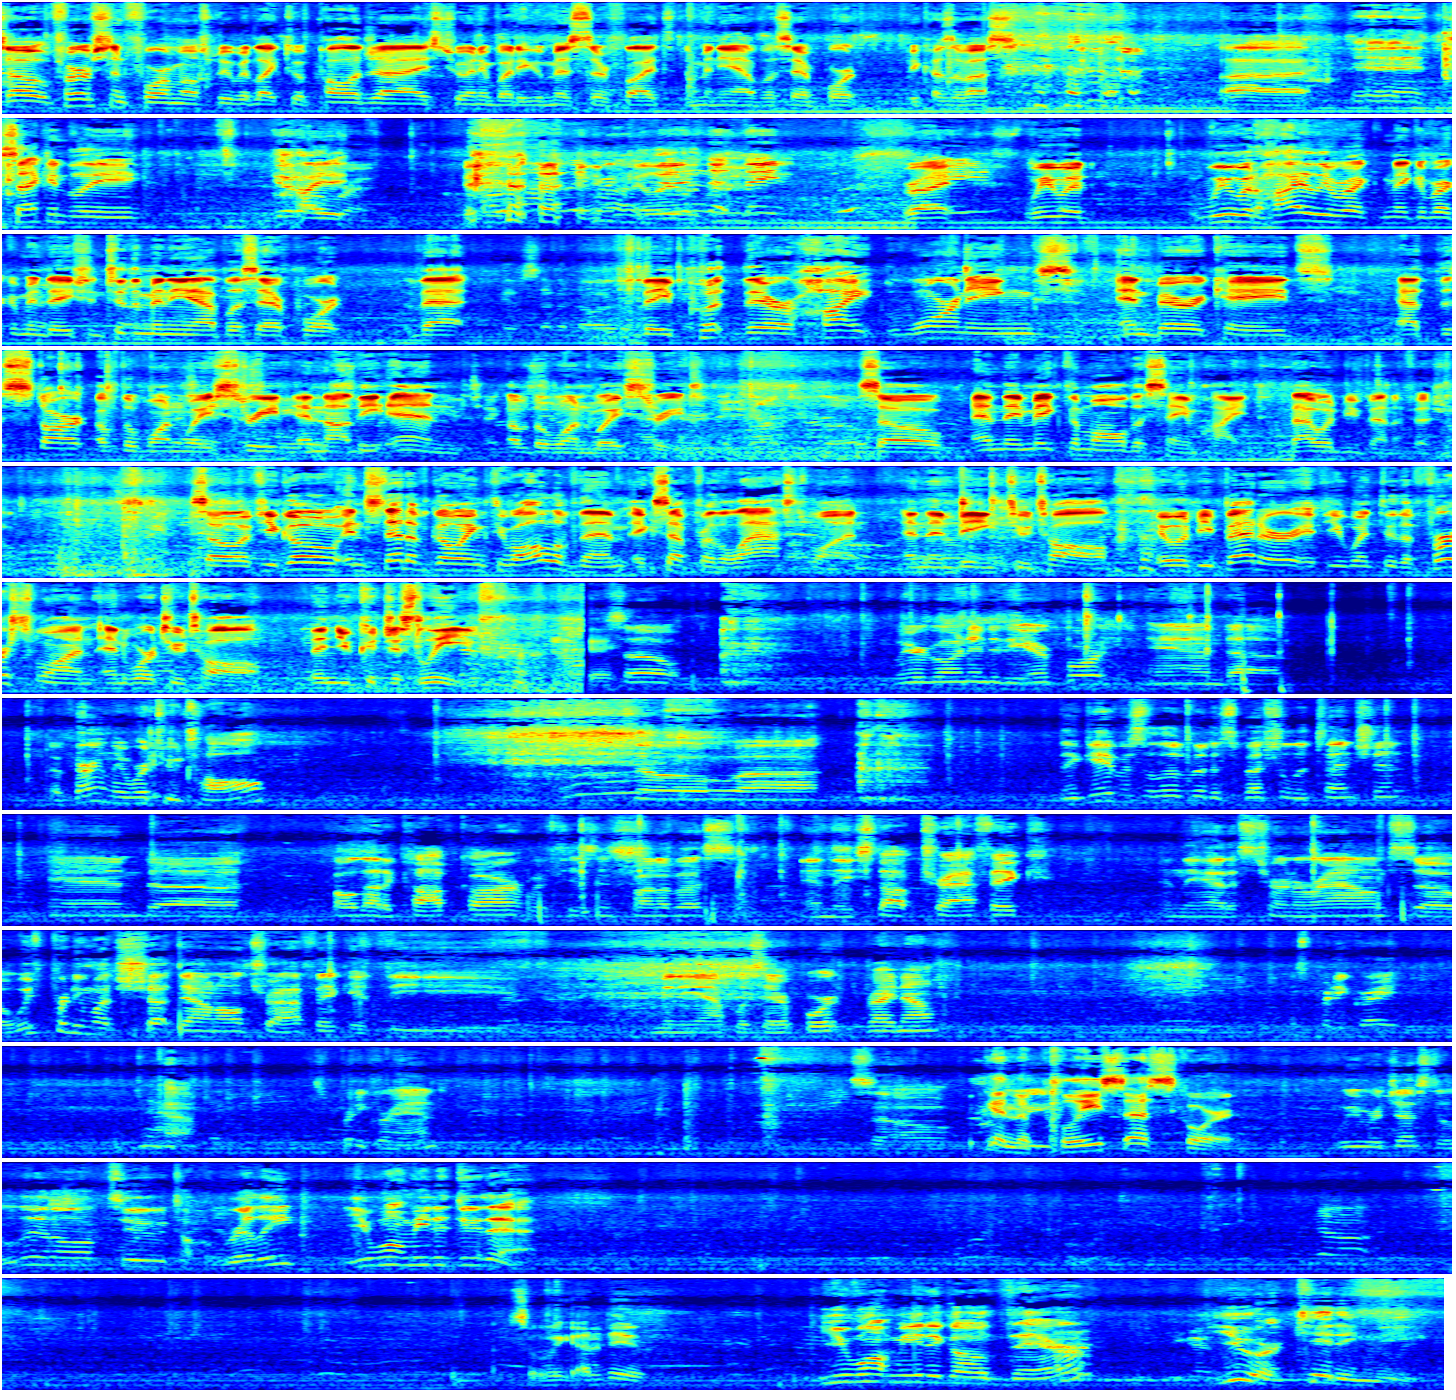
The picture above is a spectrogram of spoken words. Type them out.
So first and foremost, we would like to apologize to anybody who missed their flight to the Minneapolis airport because of us. uh, secondly, Get I- it. right? We would we would highly rec- make a recommendation to the Minneapolis airport that they put their height warnings and barricades at the start of the one-way street and not the end of the one-way street. So, and they make them all the same height. That would be beneficial. So if you go instead of going through all of them except for the last one and then being too tall, it would be better if you went through the first one and were too tall. Then you could just leave. So we were going into the airport and uh, apparently we're too tall. So uh, they gave us a little bit of special attention and uh, called out a cop car with his in front of us, and they stopped traffic and they had us turn around. So we've pretty much shut down all traffic at the Minneapolis airport right now. It's pretty great. Yeah, it's pretty grand. So We're getting we- a police escort. We were just a little too tall. Really? You want me to do that? No. That's what we gotta do. You want me to go there? You are kidding me.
